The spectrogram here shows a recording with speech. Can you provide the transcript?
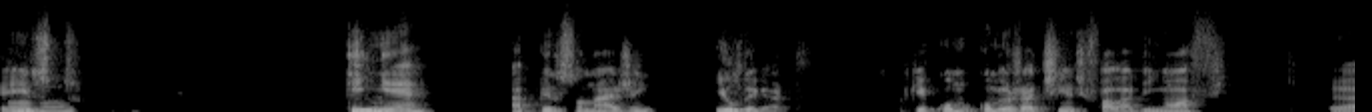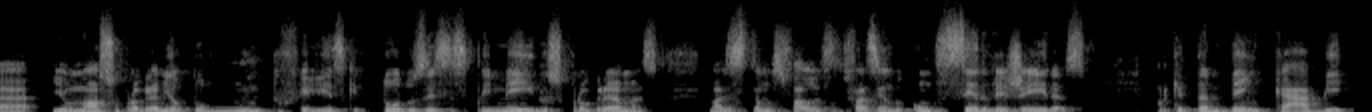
é uhum. isto? Quem é a personagem Hildegard? Porque como, como eu já tinha te falado em off, e o nosso programa, e eu estou muito feliz que todos esses primeiros programas nós estamos fazendo com cervejeiras, porque também cabe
